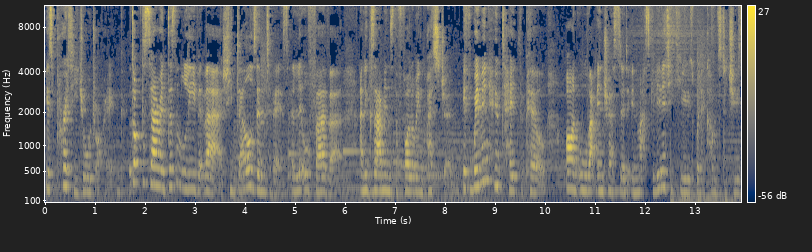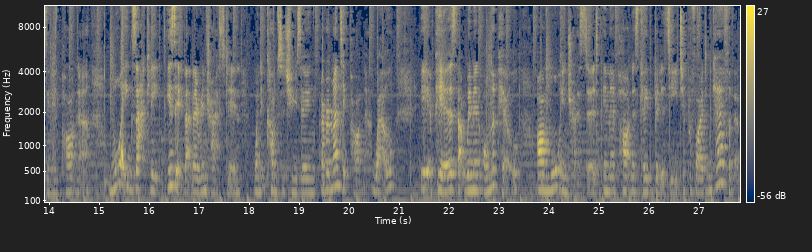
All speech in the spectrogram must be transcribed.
is pretty jaw-dropping. Dr. Sarah doesn't leave it there, she delves into this a little further and examines the following question. If women who take the pill aren't all that interested in masculinity cues when it comes to choosing a partner, what exactly is it that they're interested in when it comes to choosing a romantic partner? Well, it appears that women on the pill are more interested in their partner's capability to provide and care for them.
